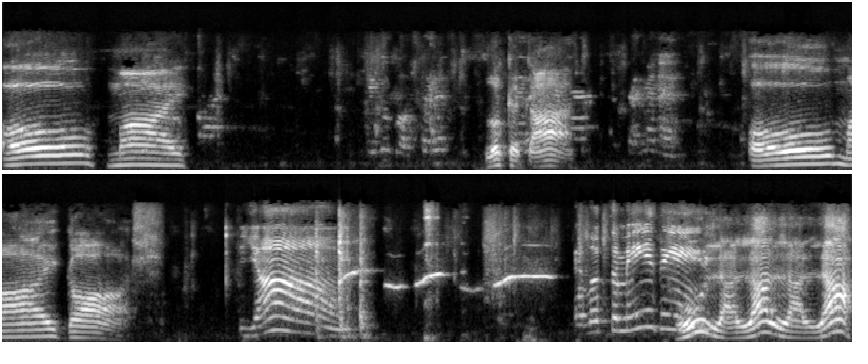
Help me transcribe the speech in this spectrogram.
Oh my. Hey, Google, set it- Look at that. Oh my gosh. Yum. It looks amazing. Ooh la la la la.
